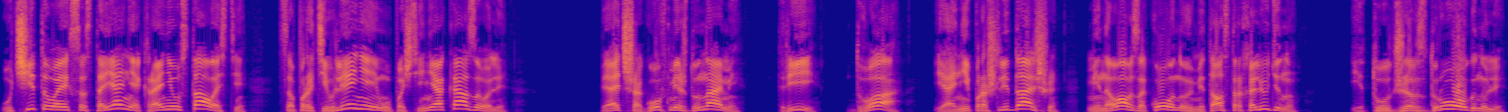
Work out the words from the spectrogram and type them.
Учитывая их состояние крайней усталости, сопротивления ему почти не оказывали. Пять шагов между нами, три, два, и они прошли дальше, миновав закованную в металл страхолюдину. И тут же вздрогнули,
